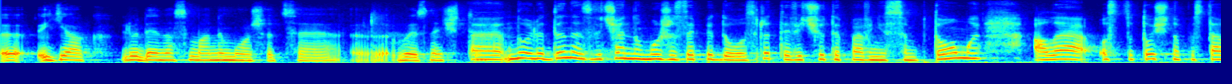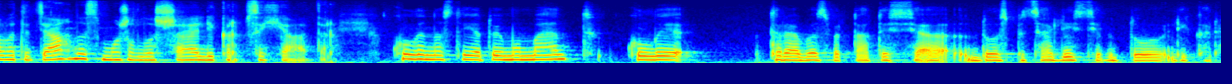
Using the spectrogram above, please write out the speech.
е, як людина сама не може це е, визначити? Е, Ну, людина, звичайно, може запідозрити, відчути певні симптоми, але остаточно поставити діагноз може лише лікар-психіатр. Коли настає той момент, коли треба звертатися до спеціалістів, до лікаря?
